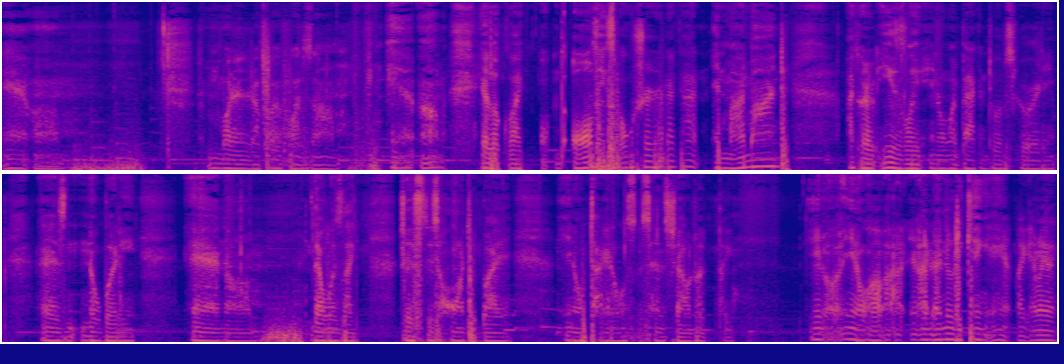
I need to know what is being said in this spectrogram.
and um, what I ended up with was um, um, it looked like all the exposure that I got in my mind, I could have easily, you know, went back into obscurity as nobody, and um, that was like just just haunted by, you know, titles since childhood, like. You know, you know, uh, I, I knew the King Ant. Like, I mean, like,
